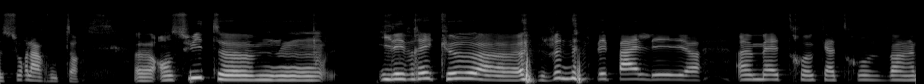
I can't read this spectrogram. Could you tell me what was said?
heu, sur la route. Ensuite, il est vrai que, je ne fais pas les, heu, 1 m 80,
